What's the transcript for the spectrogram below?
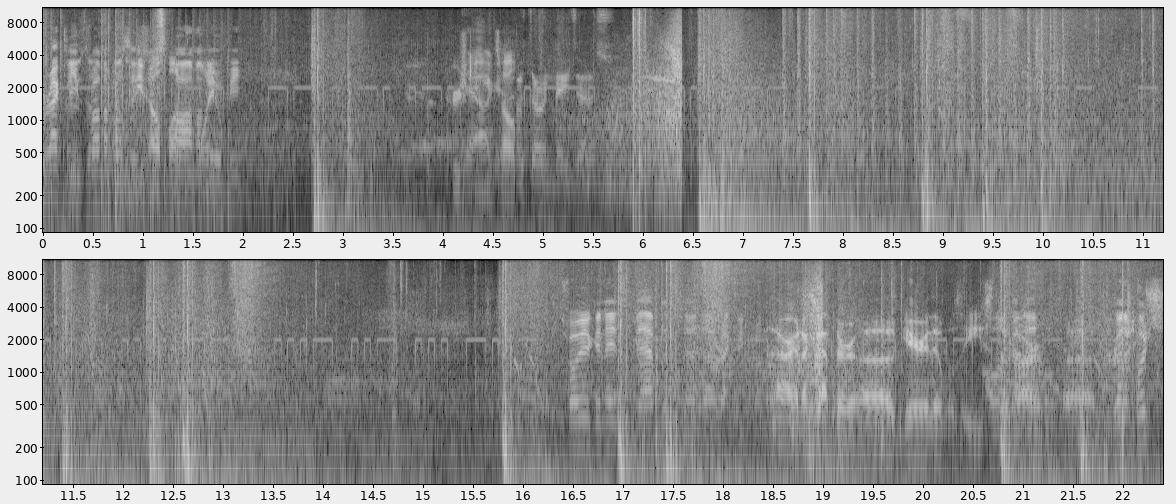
directly in front of us. He's help on spawn on the point? OP. Krusky Yeah, needs okay. help. They're throwing nades at us. Grenades if you have directly in front. Alright, I got their uh, Gary that was east Oh, of our. Uh, We're gonna push.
